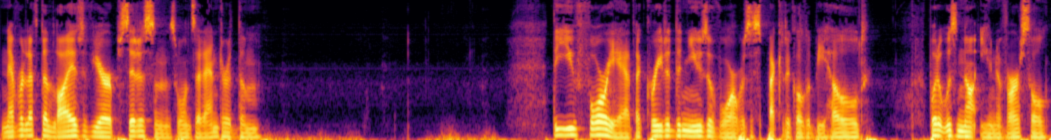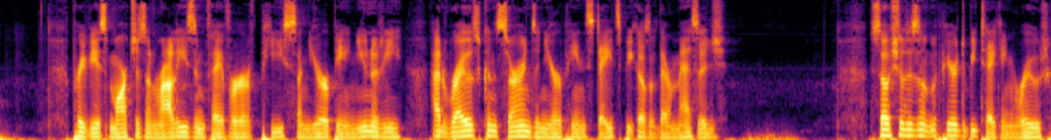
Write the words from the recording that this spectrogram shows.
never left the lives of Europe's citizens once it entered them. The euphoria that greeted the news of war was a spectacle to behold, but it was not universal. Previous marches and rallies in favour of peace and European unity had roused concerns in European states because of their message. Socialism appeared to be taking root.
